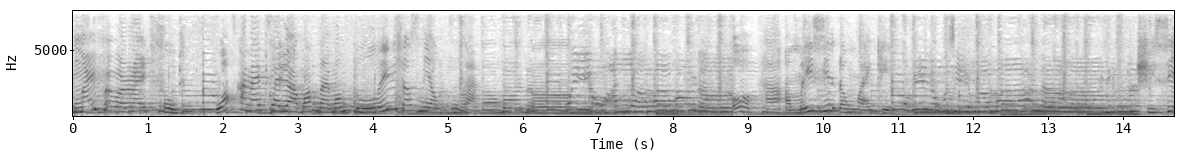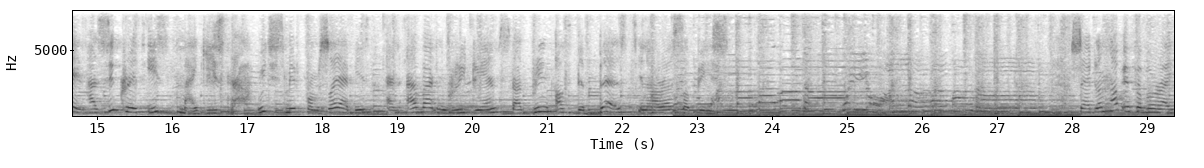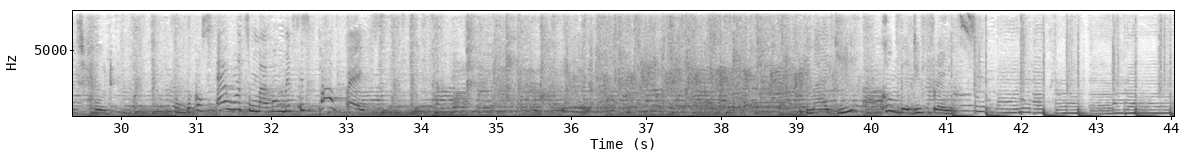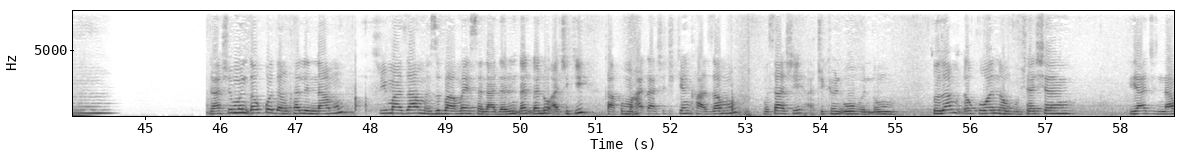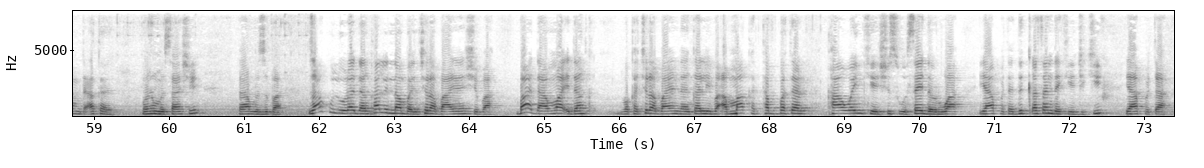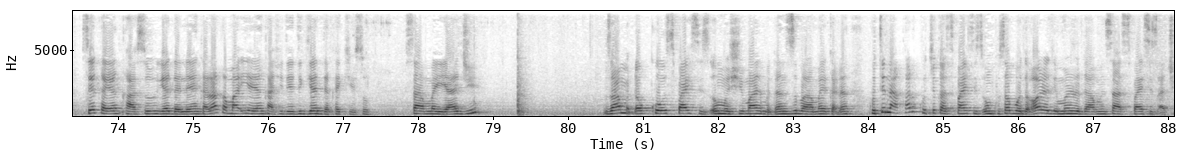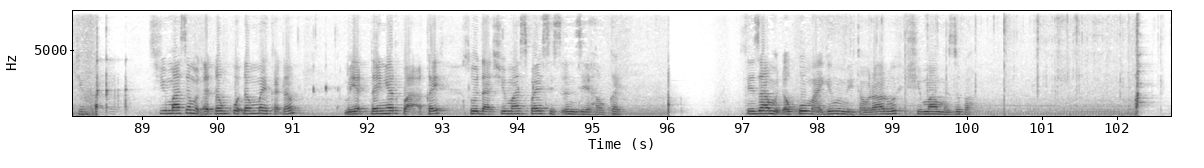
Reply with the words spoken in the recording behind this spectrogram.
My favorite food. What can I tell you about my mom's delicious miyan kuka? Oh, her amazing dan wake. She says her secret is Maggi Star, which is made from soya beans and other ingredients that bring out the best in our recipes. So I don't have a favorite food. Because everything my mom makes is perfect. Maggi, cook the difference. gashi mun ɗauko dankalin namu shi ma za mu zuba mai sinadarin ɗanɗano a ciki kafin mu haɗa shi cikin kazanmu mu sa shi a cikin oven ɗinmu so za mu ɗauko wannan busasshen yajin namu da aka murmusa shi za mu zuba. Za ku lura dankalin nan ban cire bayan shi ba. Ba damuwa idan baka cire bayan dankali ba amma ka tabbatar ka wanke shi sosai da ruwa. Ya fita duk ƙasan da ke jiki ya fita. Sai ka yanka su yadda na yanka. Za ka ma iya yanka shi dai duk yadda kake so. Sa mai yaji. Za mu ɗauko spices ɗinmu shi ma mu ɗan zuba mai kaɗan. Ku tuna kar ku cika spices ɗinku saboda already mun riga mun sa spices a cikin kaza shi ma sai mu ɗaɗɗan ko ɗan mai kaɗan mu ɗan yarfa a kai. So da shi ma spices ɗin zai hau kai. Sai za mu ɗauko maginmu mai tauraro shi ma mu zuba.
